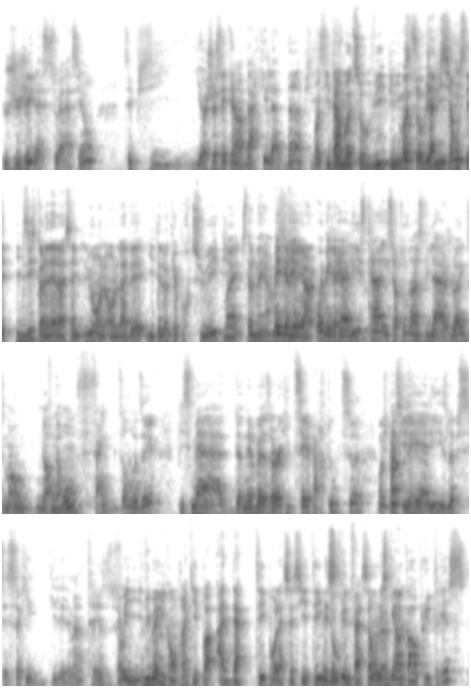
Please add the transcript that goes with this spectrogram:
juger la situation. Puis il a juste été embarqué là-dedans. Puis Ouais, c'est il était en mode survie. Puis Mode survie, Sa puis mission, il- c'était. Il dit, ce colonel, hein, lui, on, on l'avait, il était là que pour tuer. Puis Ouais. C'était le meilleur. Mais il, C'est ré- meilleur. ouais, mais il réalise quand il se retrouve dans ce village-là avec du monde normal, Normal. fin, on va dire, puis il se met à devenir buzzer, qui tire partout, tout ça. Je pense qu'il le réalise, là, puis c'est ça qui est, qui est l'élément triste du Ah film. oui, lui-même, il comprend qu'il n'est pas adapté pour la société, mais, d'aucune qui- façon. Mais là. ce qui est encore plus triste,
